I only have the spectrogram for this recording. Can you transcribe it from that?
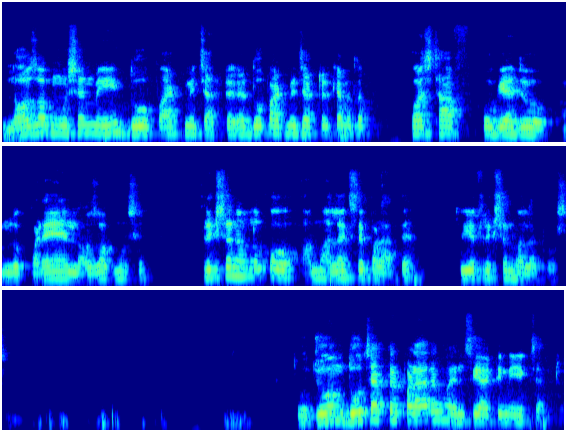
laws of motion में दो पार्ट में चैप्टर है। दो पार्ट में चैप्टर क्या मतलब फ़र्स्ट हाफ़ हो गया जो हम लोग पढ़े हैं लॉज ऑफ़ मोशन फ्रिक्शन हम लोग को हम अलग से पढ़ाते हैं तो ये फ्रिक्शन वाला पोर्शन है। तो जो हम दो चैप्टर पढ़ा रहे हैं, वो एनसीईआरटी में एक चैप्टर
